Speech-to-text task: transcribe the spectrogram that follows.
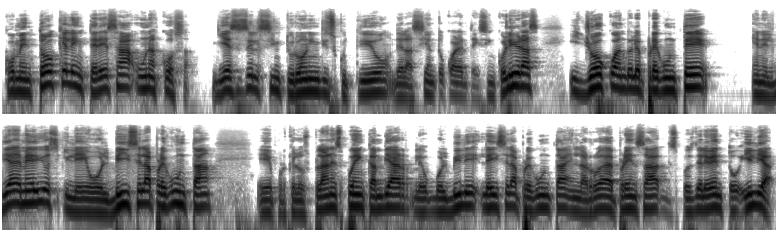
comentó que le interesa una cosa, y ese es el cinturón indiscutido de las 145 libras. Y yo cuando le pregunté en el día de medios y le volví la pregunta, eh, porque los planes pueden cambiar, le volví, le, hice la pregunta en la rueda de prensa después del evento, Ilia,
